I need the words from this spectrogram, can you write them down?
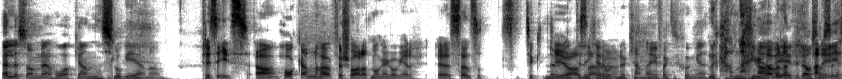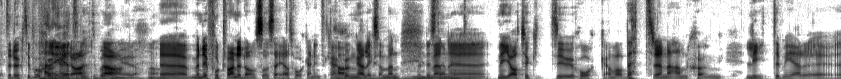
eller som när Håkan slog igenom. Precis, ja, Håkan har jag försvarat många gånger. Eh, sen så, så tyckte Nu är det jag inte så lika här- roligt. Nu kan han ju faktiskt sjunga. Nu kan han ju. Ja, det är de han är ju jätteduktig på att sjunga idag. på att sjunga idag, ja. Eh, Men det är fortfarande de som säger att Håkan inte kan sjunga. Liksom. Men, men det men, eh, men jag tyckte ju Håkan var bättre när han sjöng lite mer, eh,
